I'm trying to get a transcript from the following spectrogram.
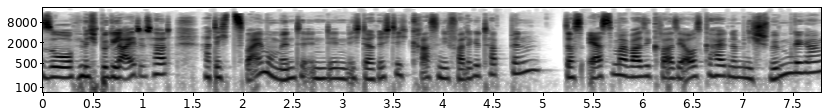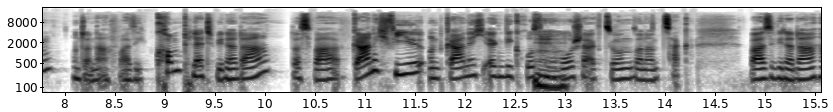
so mich begleitet hat, hatte ich zwei Momente, in denen ich da richtig krass in die Falle getappt bin. Das erste Mal war sie quasi ausgehalten, dann bin ich schwimmen gegangen und danach war sie komplett wieder da. Das war gar nicht viel und gar nicht irgendwie große mhm. heroische Aktionen, sondern zack, war sie wieder da.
